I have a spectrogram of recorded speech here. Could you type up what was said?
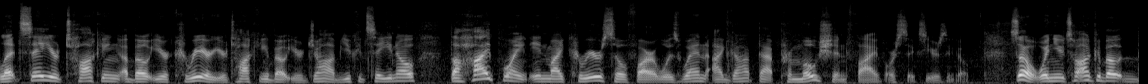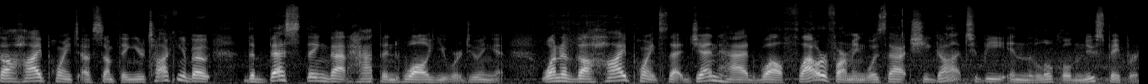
Let's say you're talking about your career, you're talking about your job. You could say, you know, the high point in my career so far was when I got that promotion five or six years ago. So, when you talk about the high point of something, you're talking about the best thing that happened while you were doing it. One of the high points that Jen had while flower farming was that she got to be in the local newspaper.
